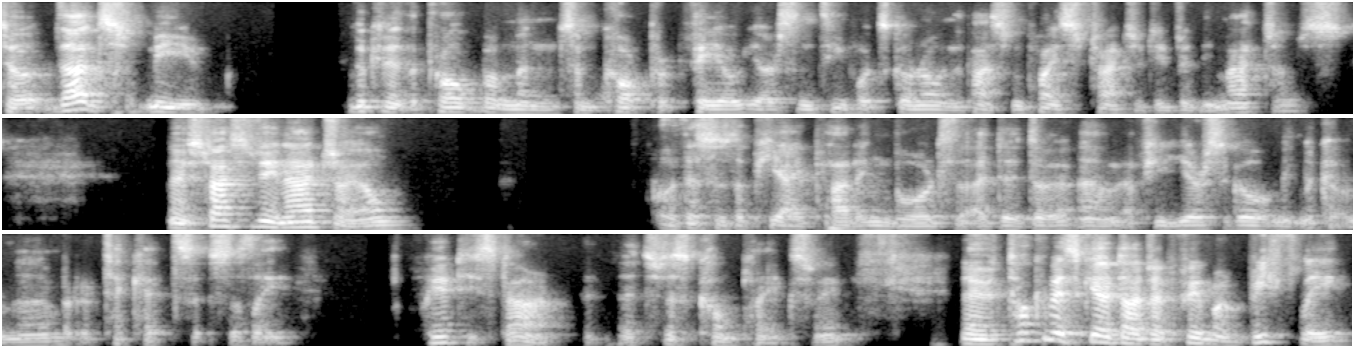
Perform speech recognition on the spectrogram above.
So that's me looking at the problem and some corporate failures and see what's going on in the past and why strategy really matters. Now, strategy in Agile oh, this is a PI planning board that I did uh, um, a few years ago. I mean, look at the number of tickets. It's just like, where do you start? It's just complex, right? Now, talk about Scaled Agile Framework briefly,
